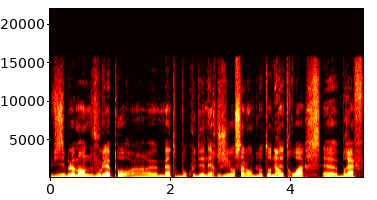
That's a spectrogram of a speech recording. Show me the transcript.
visiblement, on ne voulait pas hein, mettre beaucoup d'énergie au salon de l'auto de Détroit. Euh, bref.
